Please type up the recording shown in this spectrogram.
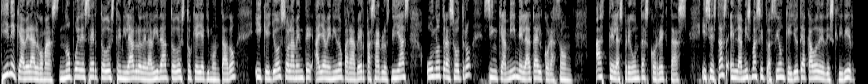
tiene que haber algo más. No puede ser todo este milagro de la vida, todo esto que hay aquí montado y que yo solamente haya venido para ver pasar los días uno tras otro sin que a mí me lata el corazón. Hazte las preguntas correctas. Y si estás en la misma situación que yo te acabo de describir,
